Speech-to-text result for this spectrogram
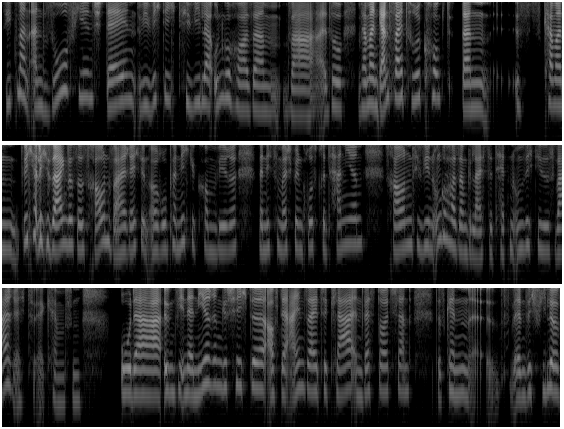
sieht man an so vielen Stellen, wie wichtig ziviler Ungehorsam war. Also, wenn man ganz weit zurückguckt, dann ist, kann man sicherlich sagen, dass das Frauenwahlrecht in Europa nicht gekommen wäre, wenn nicht zum Beispiel in Großbritannien Frauen zivilen Ungehorsam geleistet hätten, um sich dieses Wahlrecht zu erkämpfen. Oder irgendwie in der näheren Geschichte, auf der einen Seite klar in Westdeutschland, das kennen, äh, werden sich viele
